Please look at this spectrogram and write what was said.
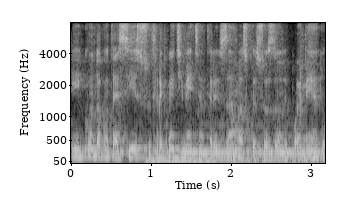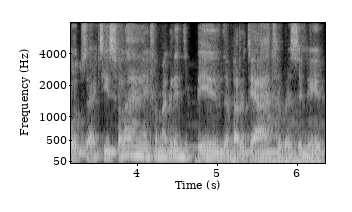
E quando acontece isso, frequentemente na televisão, as pessoas dão depoimento, outros artistas falam: ah, foi uma grande perda para o teatro brasileiro,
